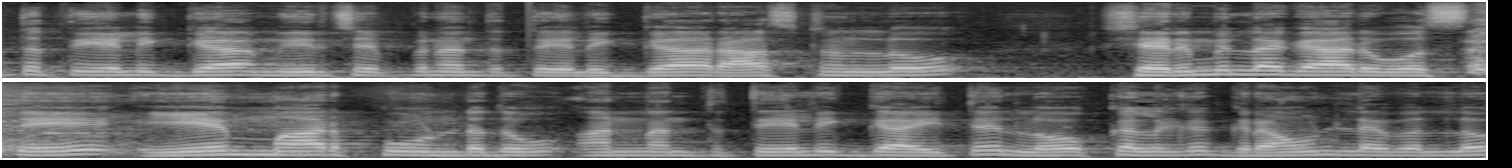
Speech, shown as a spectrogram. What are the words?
అంత తేలిగ్గా మీరు చెప్పినంత తేలిగ్గా రాష్ట్రంలో షర్మిల గారు వస్తే ఏం మార్పు ఉండదు అన్నంత తేలిగ్గా అయితే లోకల్గా గ్రౌండ్ లెవెల్లో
